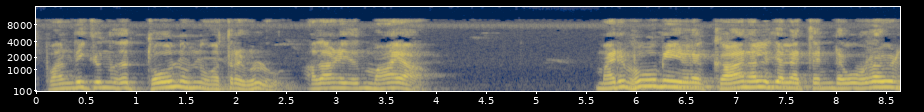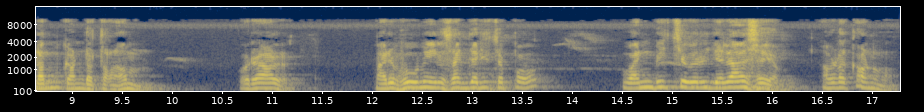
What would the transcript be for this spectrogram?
സ്പന്ദിക്കുന്നത് തോന്നുന്നു അത്രേ ഉള്ളൂ. അതാണ് ഇത് മായ. മരുഭൂമിയിലെ കാനൽ ജലത്തിന്റെ ഉറവിടം കണ്ടെത്തണം. ഒരാൾ മരുഭൂമിയിൽ സഞ്ചരിച്ചപ്പോൾ വൻപിച്ച ഒരു ജലാശയം അവിടെ കാണുന്നു.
